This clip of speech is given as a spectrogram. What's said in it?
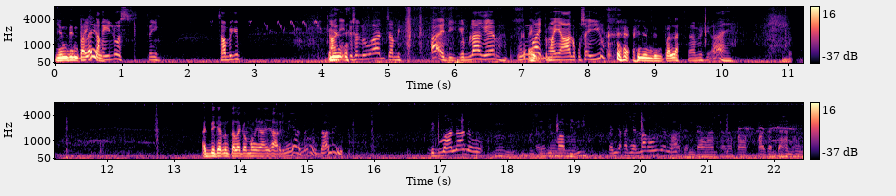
Yun din pala 30 yun. kilos. Say, sabi ko, Yun- ganito sa luwad. Sabi, ah, edi ka vlogger. Oo nga, ito may aalok ko sa iyo. yun din pala. Sabi ko, ay, At di ganun talaga mangyayari na yan. Oh, dali. Digmana no. kasi hindi mabili. Kanya-kanya lang oh yan. Oh. Pagandahan sana pa pagandahan ng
